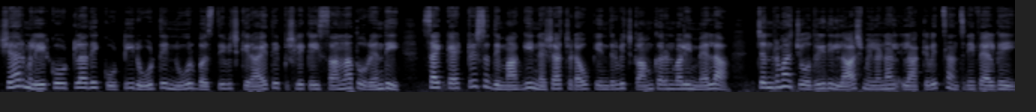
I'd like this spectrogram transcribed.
ਸ਼ਹਿਰ ਮਲੇਰਕੋਟਲਾ ਦੇ ਕੋਟੀ ਰੋਡ ਤੇ ਨੂਰ ਬਸਤੀ ਵਿੱਚ ਕਿਰਾਏ ਤੇ ਪਿਛਲੇ ਕਈ ਸਾਲਾਂ ਤੋਂ ਰਹਿੰਦੀ ਸਾਈਕੈਟ੍ਰਿਸਟ ਦਿਮਾਗੀ ਨਸ਼ਾ ਛਡਾਊ ਕੇਂਦਰ ਵਿੱਚ ਕੰਮ ਕਰਨ ਵਾਲੀ ਮਹਿਲਾ ਚੰਦਰਮਾ ਚੌਧਰੀ ਦੀ ਲਾਸ਼ ਮਿਲਣ ਨਾਲ ਇਲਾਕੇ ਵਿੱਚ ਸਨਸਨੀ ਫੈਲ ਗਈ।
